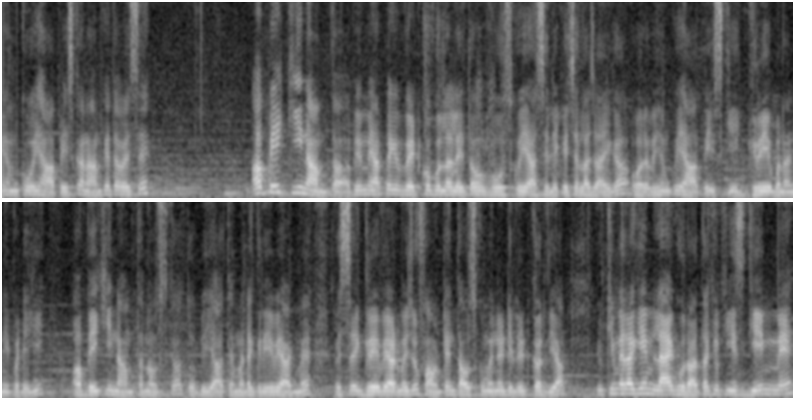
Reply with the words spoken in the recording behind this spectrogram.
हमको यहाँ पे इसका नाम क्या था वैसे? अब एक की नाम था। अभी मैं यहाँ पे वेट को बुला लेता हूँ, वो उसको यहाँ से लेके चला जाएगा, और अभी हमको यहाँ पे इसकी एक ग्रे बनानी पड़ेगी। अब एक ही नाम था ना उसका तो अभी आते हैं हमारा ग्रेव यार्ड में। वैसे ग्रेव यार्ड में जो फाउंटेन था, उसको मैंने डिलीट कर दिया, क्योंकि मेरा गेम लैग हो रहा था, क्योंकि इस गेम में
